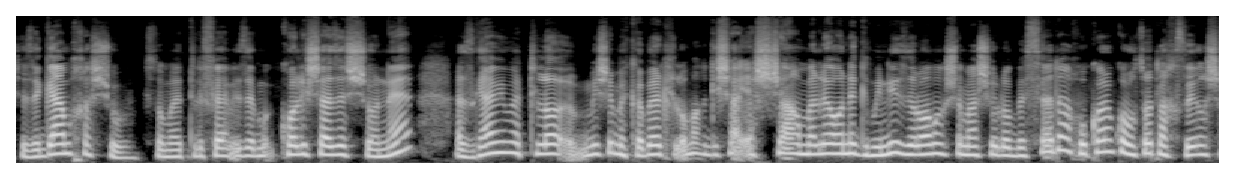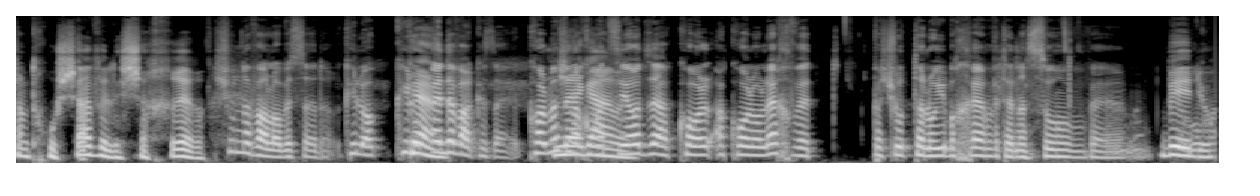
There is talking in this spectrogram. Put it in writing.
שזה גם חשוב זאת אומרת לפעמים זה כל אישה זה שונה אז גם אם את לא מי שמקבלת לא מרגישה ישר מלא עונג מיני זה לא אומר שמשהו לא בסדר אנחנו קודם כל רוצות להחזיר לשם תחושה ולשחרר. שום דבר לא בסדר. כאילו, כאילו כן. אין דבר כזה. כל מה שאנחנו. מציעות זה הכל, הכל הולך ופשוט תלוי בכם ותנסו. ו... בדיוק.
